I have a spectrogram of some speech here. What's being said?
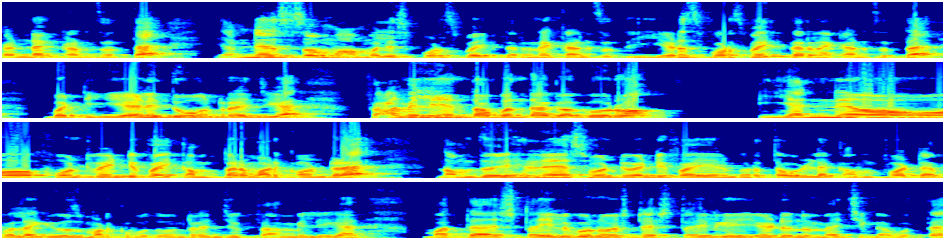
ಕಂಡಂಗೆ ಕಾಣಿಸುತ್ತೆ. ಎನ್ ಎಸ್ ಮಾಮೂಲಿ ಸ್ಪೋರ್ಟ್ಸ್ ಬೈಕ್ ತರನೇ ಕಾಣಿಸುತ್ತೆ. ಎರಡು ಸ್ಪೋರ್ಟ್ಸ್ ಬೈಕ್ ತರನೇ ಕಾಣಿಸುತ್ತೆ. ಬಟ್ ಹೇಳಿದ್ದು ಒಂದು ರೇಂಜ್ಗೆ ಫ್ಯಾಮಿಲಿ ಅಂತ ಬಂದಾಗ ಗುರು N one twenty five compare ಮಾಡ್ಕೊಂಡ್ರೆ ನಮ್ದು N S one twenty five ಏನು ಬರುತ್ತೆ ಒಳ್ಳೆ ಕಂಫರ್ಟೇಬಲ್ ಆಗಿ ಯೂಸ್ ಮಾಡ್ಕೋಬೋದು ಒಂದು ರೇಂಜಿಗೆ ಫ್ಯಾಮಿಲಿಗೆ ಮತ್ತೆ ಸ್ಟೈಲ್ಗೂ ಅಷ್ಟೇ ಸ್ಟೈಲ್ಗೆ ಎರಡು ಮ್ಯಾಚಿಂಗ್ ಆಗುತ್ತೆ.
